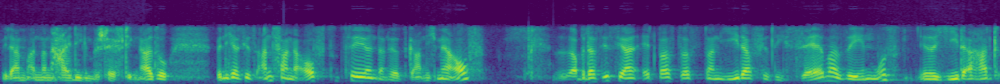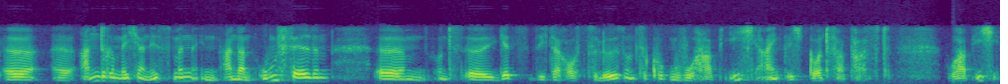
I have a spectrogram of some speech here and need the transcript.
mit einem anderen Heiligen beschäftigen. Also wenn ich das jetzt anfange aufzuzählen, dann hört es gar nicht mehr auf. Aber das ist ja etwas, das dann jeder für sich selber sehen muss. Äh, jeder hat äh, äh, andere Mechanismen in anderen Umfelden ähm, und äh, jetzt sich daraus zu lösen und zu gucken, wo habe ich eigentlich Gott verpasst? Wo habe ich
